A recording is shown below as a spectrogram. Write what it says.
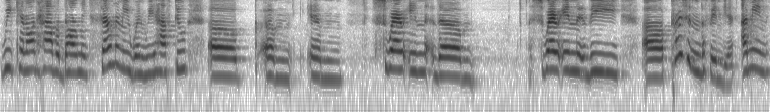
We cannot have a dharmic ceremony when we have to uh, um, um, swear in the swear in the uh, president of India. I mean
